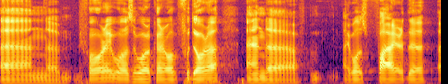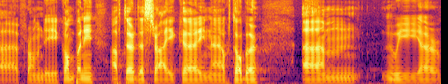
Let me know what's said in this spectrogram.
and um, before I was a worker of Foodora, and uh, I was fired uh, from the company after the strike uh, in uh, October. Um, we are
